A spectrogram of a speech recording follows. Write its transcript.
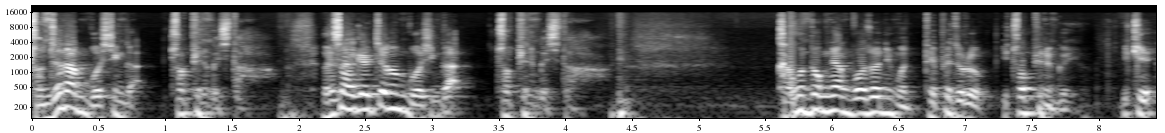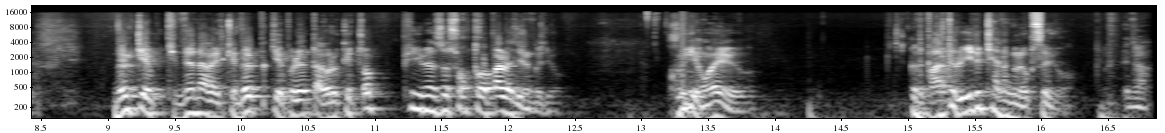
존재란 무엇인가 좁히는 것이다. 의사결정은 무엇인가 좁히는 것이다. 가군동량 보존이 뭐 대표적으로 좁히는 거예요. 이렇게 넓게, 김연아가 이렇게 넓게 벌렸다 그렇게 좁히면서 속도가 빨라지는 거죠. 그게 영화예요. 근데 반대로 이렇게 하는 건 없어요. 왜냐,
